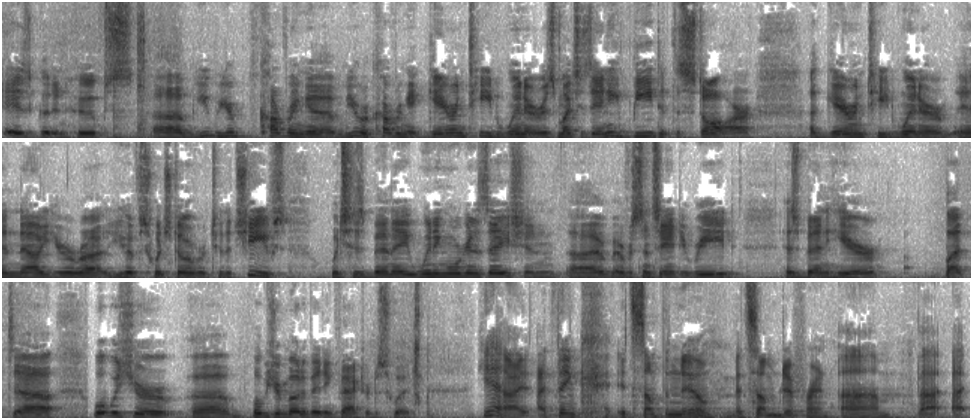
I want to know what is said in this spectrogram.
is good in hoops. Um, you, are covering a you were covering a guaranteed winner as much as any beat at the Star, a guaranteed winner, and now you're uh, you have switched over to the Chiefs, which has been a winning organization uh, ever since Andy Reid has been here. But uh, what was your uh, what was your motivating factor to switch? Yeah, I, I, think it's something new. It's something different. Um, but I,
